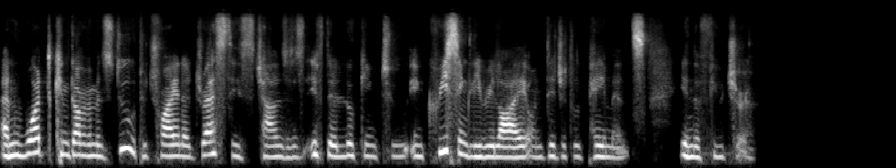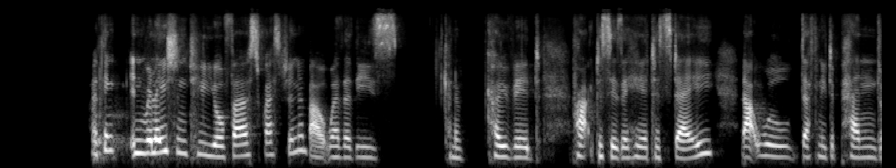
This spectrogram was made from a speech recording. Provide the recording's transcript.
And what can governments do to try and address these challenges if they're looking to increasingly rely on digital payments in the future? I think, in relation to your first question about whether these kind of COVID practices are here to stay. That will definitely depend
